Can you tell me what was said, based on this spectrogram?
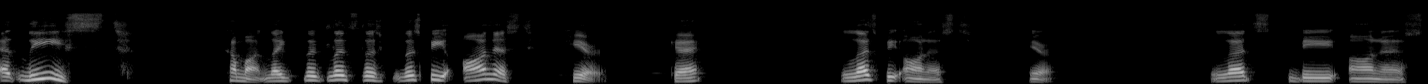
at least, come on, like, let, let's, let's, let's be honest here, okay? Let's be honest here. Let's be honest.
